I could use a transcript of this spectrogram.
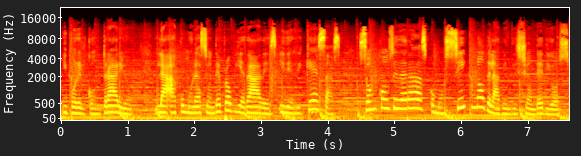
Y por el contrario, la acumulación de propiedades y de riquezas son consideradas como signo de la bendición de Dios.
